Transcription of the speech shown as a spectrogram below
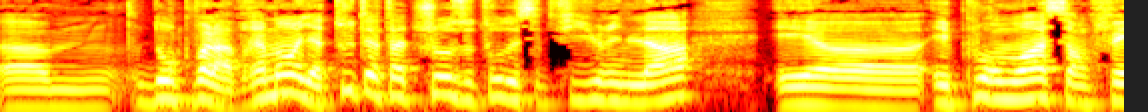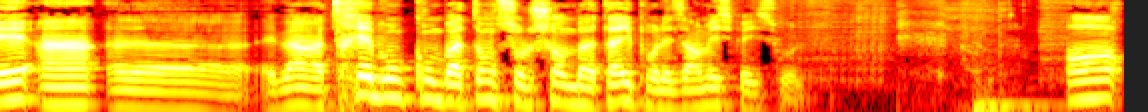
Euh, donc voilà, vraiment, il y a tout un tas de choses autour de cette figurine-là. Et, et pour moi, ça en fait un, eh ben, un très bon combattant sur le champ de bataille pour les armées Space Wolf. En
